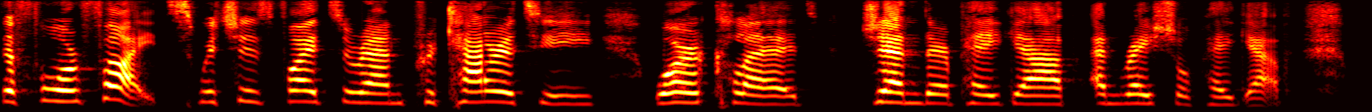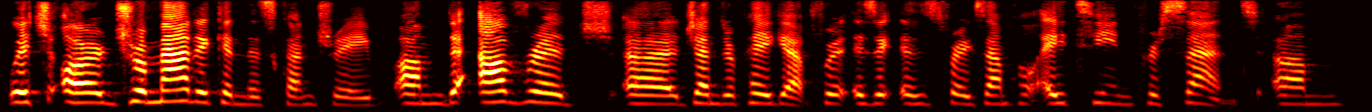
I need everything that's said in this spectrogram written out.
the four fights, which is fights around precarity, workload, gender pay gap and racial pay gap, which are dramatic in this country. Um, the average uh, gender pay gap for, is, is, for example, 18%. Um,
